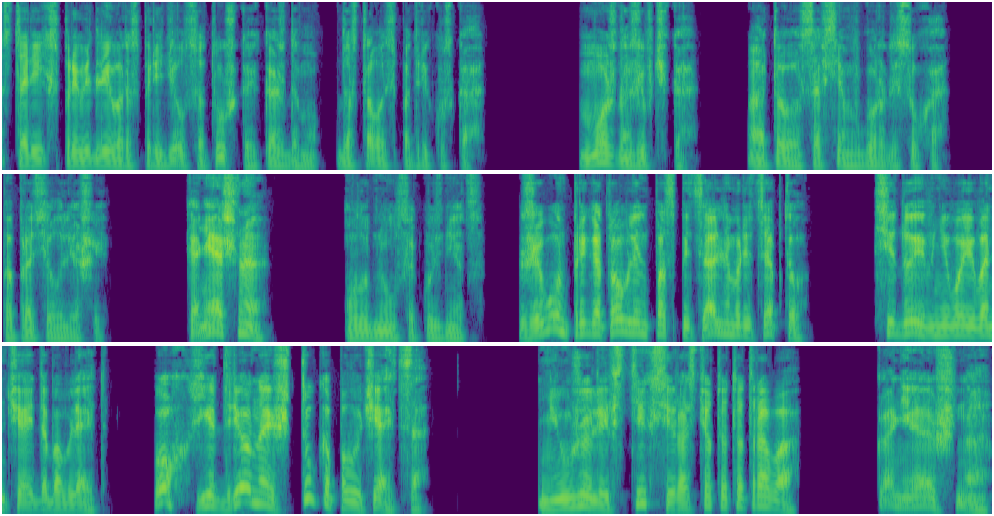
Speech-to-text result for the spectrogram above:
Старик справедливо распорядился тушкой, каждому досталось по три куска. «Можно живчика? А то совсем в горле сухо», — попросил Леший. «Конечно», — улыбнулся кузнец. «Живун приготовлен по специальному рецепту. Седой в него Иван-чай добавляет. Ох, ядреная штука получается. Неужели в стиксе растет эта трава? Конечно.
